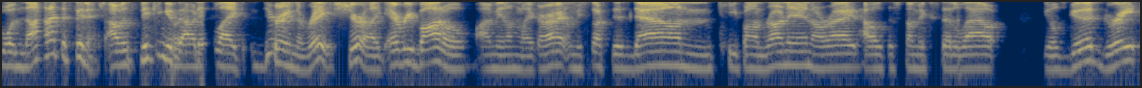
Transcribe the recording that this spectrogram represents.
Well, not at the finish. I was thinking about it like during the race. Sure, like every bottle. I mean, I'm like, all right, let me suck this down and keep on running. All right, how's the stomach settle out? Feels good, great.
